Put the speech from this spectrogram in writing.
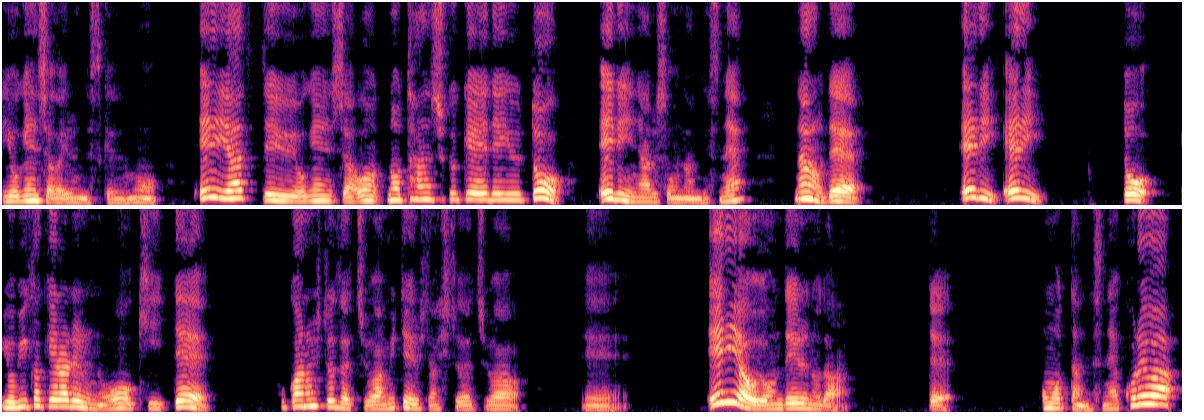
預言者がいるんですけれども、エリアっていう預言者をの短縮形で言うと、エリになるそうなんですね。なので、エリ、エリと呼びかけられるのを聞いて、他の人たちは、見ている人たちは、えー、エリアを呼んでいるのだって思ったんですね。これは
